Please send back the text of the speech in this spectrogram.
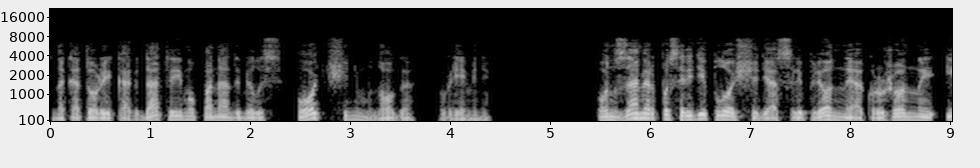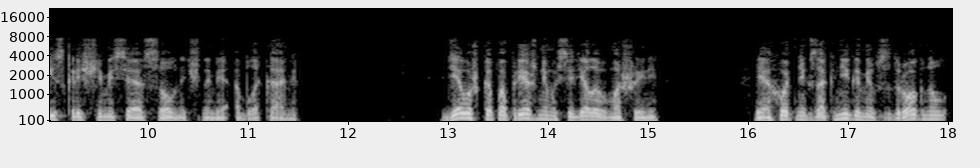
на который когда-то ему понадобилось очень много времени. Он замер посреди площади, ослепленный, окруженный искрящимися солнечными облаками. Девушка по-прежнему сидела в машине, и охотник за книгами вздрогнул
